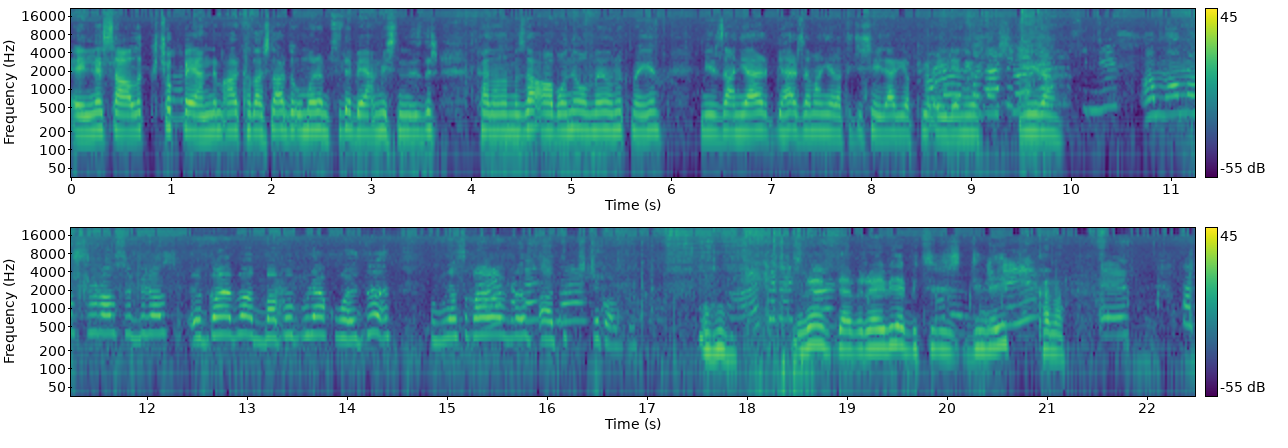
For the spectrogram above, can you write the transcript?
Eline sağlık. Çok beğendim. Arkadaşlar da umarım siz de beğenmişsinizdir. Kanalımıza abone olmayı unutmayın. Mirzan Yer her zaman yaratıcı şeyler yapıyor, eğleniyor. Mira. Ama ama şurası biraz e, galiba baba buraya koydu. Burası galiba biraz artık küçük oldu. Rev de, Rev'i de bitir, dinleyip kanal. Ee, bak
